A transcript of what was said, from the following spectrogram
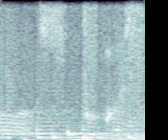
Influence Progressive.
